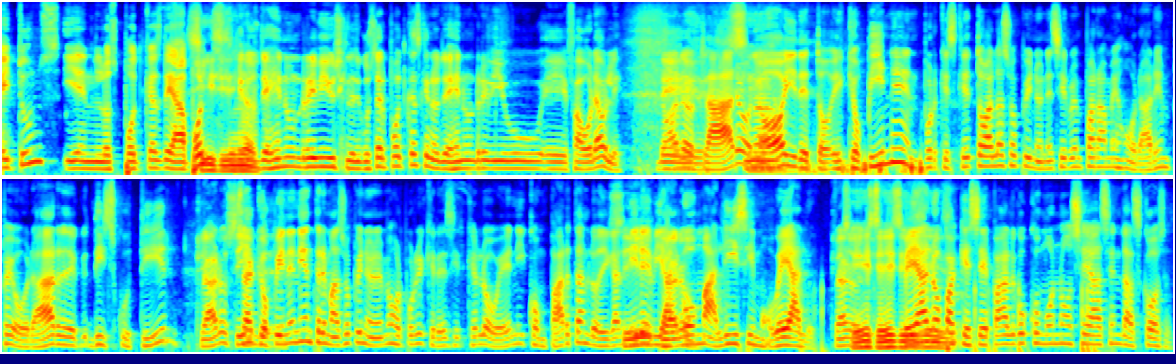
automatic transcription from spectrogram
iTunes y en los podcasts de Apple. Sí, sí, que nos dejen un review, si les gusta el podcast, que nos dejen un review eh, favorable. De- claro, Sí. no, y de todo, y que opinen, porque es que todas las opiniones sirven para mejorar, empeorar, eh, discutir. Claro, sí. o sea, que opinen y entre más opiniones mejor porque quiere decir que lo ven y compartan, lo digan, Sí, mire, vi claro. algo malísimo, véalo. Claro. Sí, sí, sí. véalo sí, para sí. que sepa algo cómo no se hacen las cosas.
